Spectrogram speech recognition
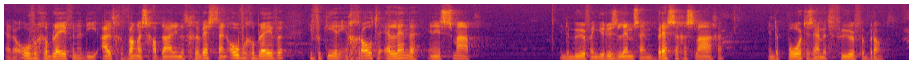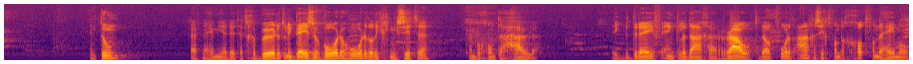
ja, de overgeblevenen die uit gevangenschap daar in het gewest zijn overgebleven, die verkeren in grote ellende en in smaad. In de muur van Jeruzalem zijn bressen geslagen en de poorten zijn met vuur verbrand. En toen, schrijft Nehemia dit, het gebeurde toen ik deze woorden hoorde dat ik ging zitten en begon te huilen. Ik bedreef enkele dagen rouw, terwijl ik voor het aangezicht van de God van de hemel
